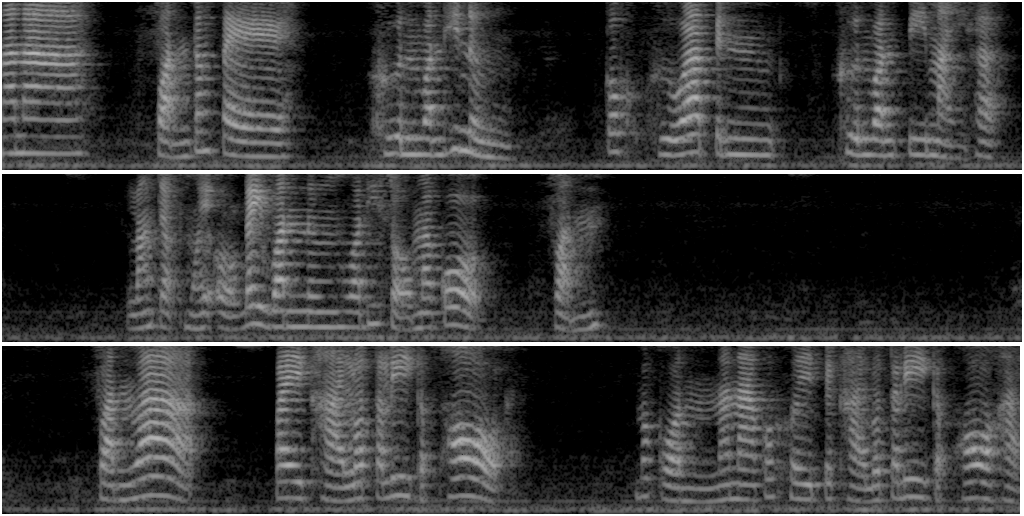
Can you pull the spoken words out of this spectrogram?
นานาฝันตั้งแต่คืนวันที่หนึ่ง ก็คือว่าเป็นคืนวันปีใหม่ค่ะ หลังจากหวยออกได้วันหนึ่งวันที่สองมาก็ฝัน ฝันว่าไปขายลอตเตอรี่กับพ่อ เมื่อก่อนนานาก็เคยไปขายลอตเตอรี่กับพ่อค่ะ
